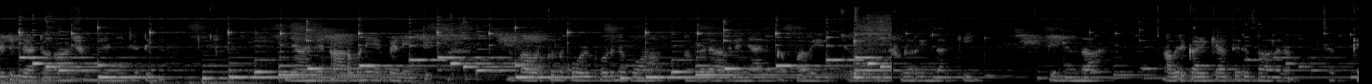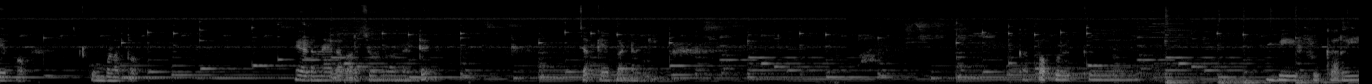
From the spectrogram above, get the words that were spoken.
എണീറ്റിട്ടില്ല കേട്ടോ റാഷും എണീറ്റിട്ടില്ല. ഞാൻ ആറു മണിയായപ്പോൾ എണീറ്റ്. അപ്പോൾ അവർക്കൊന്ന് കോഴിക്കോടിന് പോകണം അപ്പോൾ രാവിലെ ഞാൻ കപ്പ വേവിച്ചു കറി ഉണ്ടാക്കി. പിന്നെന്താ അവർ കഴിക്കാത്തൊരു സാധനം ചക്കയപ്പം കുമ്പളപ്പം. ഇടനേല പറിച്ചുകൊണ്ട് വന്നിട്ട് ചക്കയപ്പം ഉണ്ടാക്കി. കപ്പപ്പുഴുക്ക് ബീഫ് കറി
